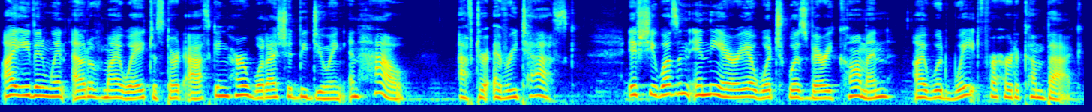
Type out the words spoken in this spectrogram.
I even went out of my way to start asking her what I should be doing and how, after every task. If she wasn't in the area, which was very common, I would wait for her to come back.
